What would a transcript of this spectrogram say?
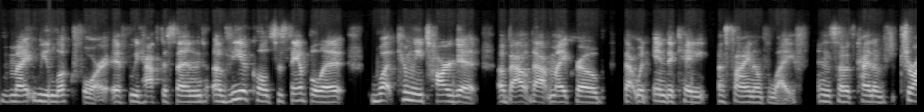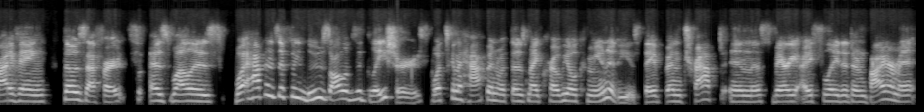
might we look for? If we have to send a vehicle to sample it what can we target about that microbe that would indicate a sign of life? And so it's kind of driving those efforts, as well as what happens if we lose all of the glaciers? What's going to happen with those microbial communities? They've been trapped in this very isolated environment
